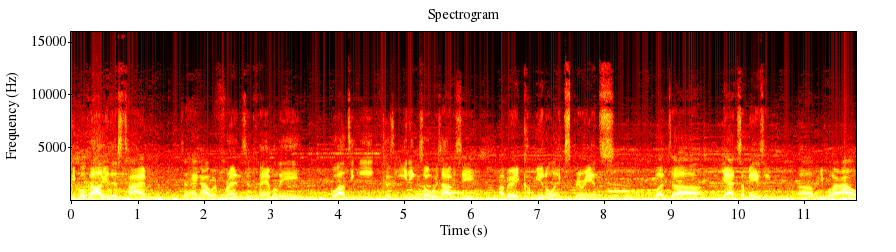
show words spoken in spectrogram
people value this time to hang out with friends and family, go out to eat because eating is always obviously a very communal experience. But uh, yeah, it's amazing. Uh, people are out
